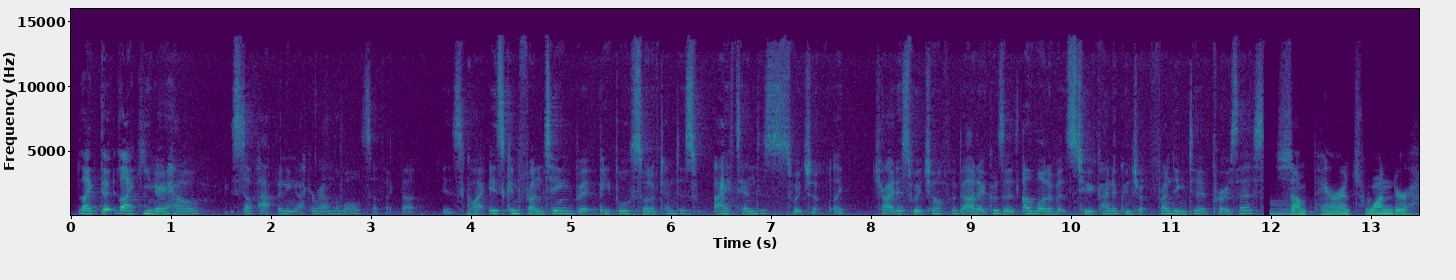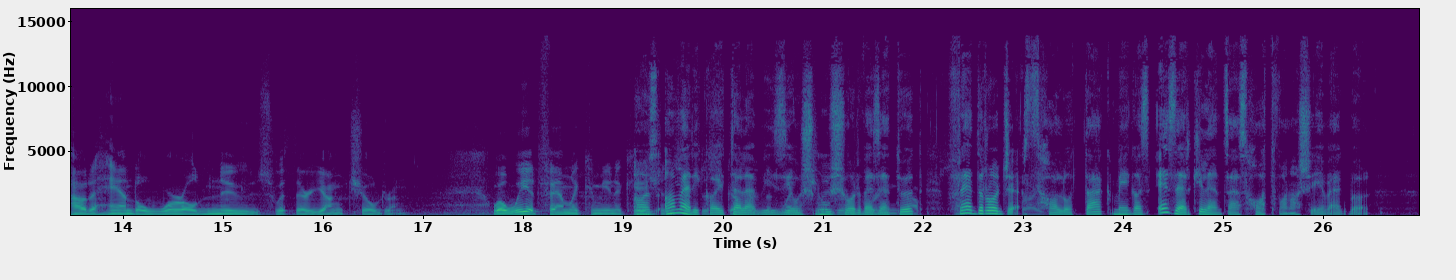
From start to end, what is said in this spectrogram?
like the, like you know how stuff happening like around the world, stuff like that is quite is confronting. But people sort of tend to I tend to switch up like try to switch off about it because a lot of it's too kind of confronting to process. Some parents wonder how to handle world news with their young children. Az amerikai televíziós műsorvezetőt Fred Rogers hallották még az 1960-as évekből.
